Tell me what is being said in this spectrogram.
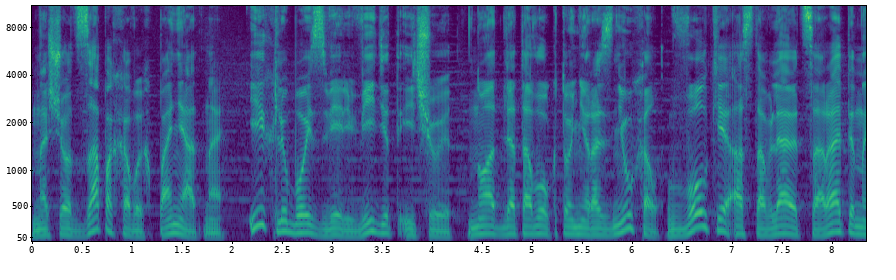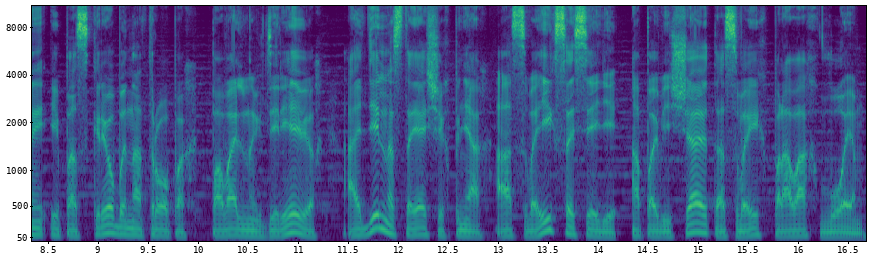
Насчет запаховых понятно. Их любой зверь видит и чует. Ну а для того, кто не разнюхал, волки оставляют царапины и поскребы на тропах, повальных деревьях, отдельно стоящих пнях, а своих соседей оповещают о своих правах воем.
